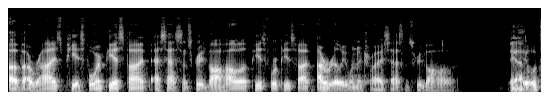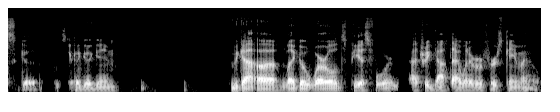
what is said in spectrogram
of Arise PS4 and PS5. Assassin's Creed Valhalla PS4 PS5. I really want to try Assassin's Creed Valhalla. Yeah, It looks good. Looks like a good game. We got uh Lego Worlds PS4. Actually got that whenever it first came out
